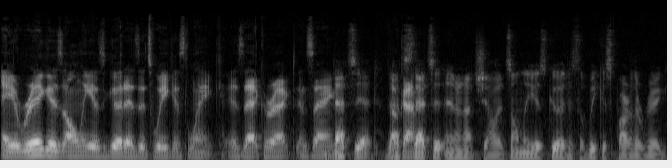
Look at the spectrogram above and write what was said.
a rig is only as good as its weakest link. Is that correct in saying? That's it. That's, Okay. that's it in a nutshell. It's only as good as the weakest part of the rig.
